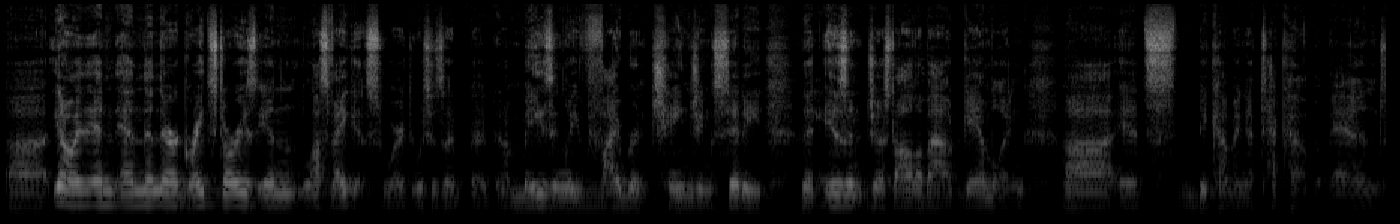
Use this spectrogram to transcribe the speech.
uh, you know, and and then there are great stories in Las Vegas, where which is a, a- an amazingly vibrant, changing city that isn't just all about gambling. Uh, it's becoming a tech hub, and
